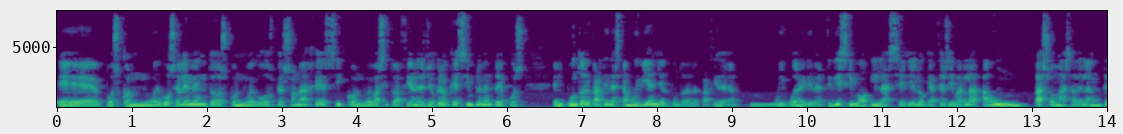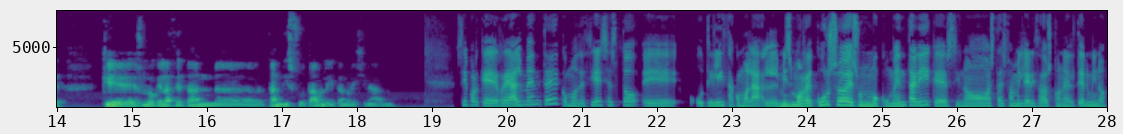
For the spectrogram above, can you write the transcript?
eh, pues con nuevos elementos, con nuevos personajes y con nuevas situaciones. Yo creo que simplemente pues el punto de partida está muy bien y el punto de partida era muy bueno y divertidísimo y la serie lo que hace es llevarla a un paso más adelante que es lo que la hace tan, eh, tan disfrutable y tan original. Sí, porque realmente, como decíais, esto eh, utiliza como el mismo recurso, es un mockumentary, que si no estáis familiarizados con el término,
